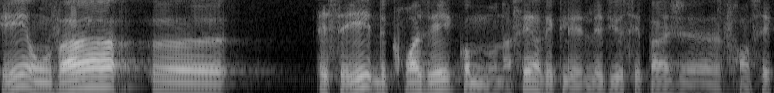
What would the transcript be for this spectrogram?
et on va euh, essayer de croiser, comme on a fait avec les, vieux cépages euh, français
